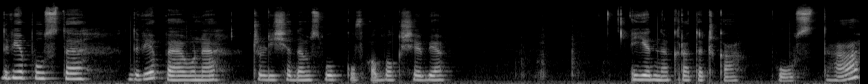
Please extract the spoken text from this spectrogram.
Dwie puste, dwie pełne, czyli 7 słupków obok siebie. Jedna krateczka pusta.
